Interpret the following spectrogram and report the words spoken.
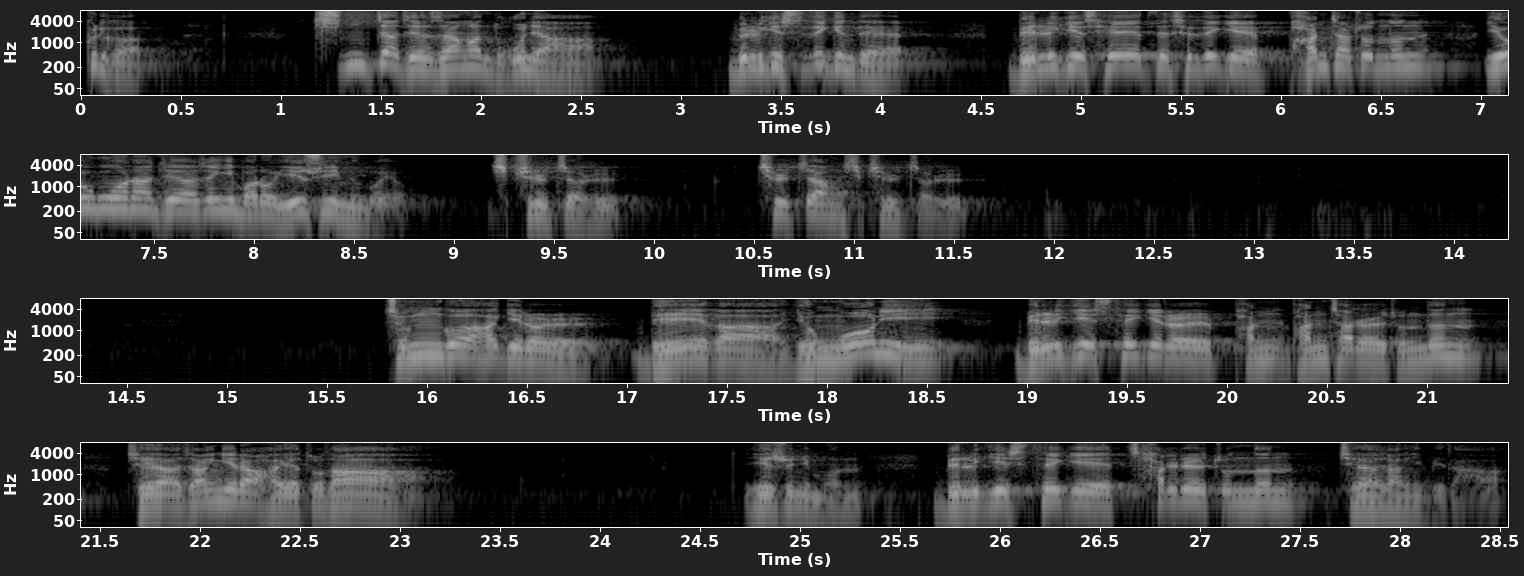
그러니까 진짜 제사장은 누구냐? 멜기세덱인데 멜기세덱에 반차 쫓는 영원한 제사장이 바로 예수님인 거예요. 17절 7장 17절 증거하기를 내가 영원히 멜기세덱을 반, 반차를 줬는 제사장이라 하였도다. 예수님은 멜기스텍의 차례를 쫓는 제사장입니다.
